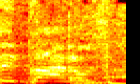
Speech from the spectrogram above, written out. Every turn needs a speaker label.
Speaker 1: popping bottles.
